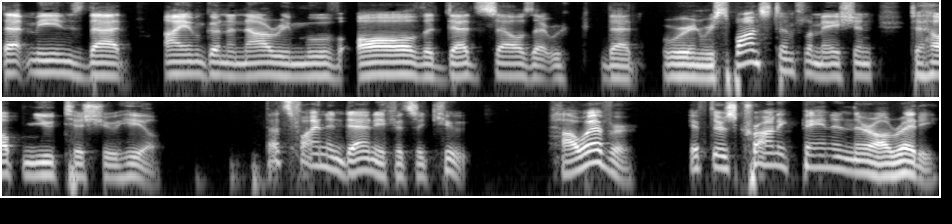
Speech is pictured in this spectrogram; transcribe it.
that means that I am going to now remove all the dead cells that were, that were in response to inflammation to help new tissue heal. That's fine and dandy if it's acute. However, if there's chronic pain in there already,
